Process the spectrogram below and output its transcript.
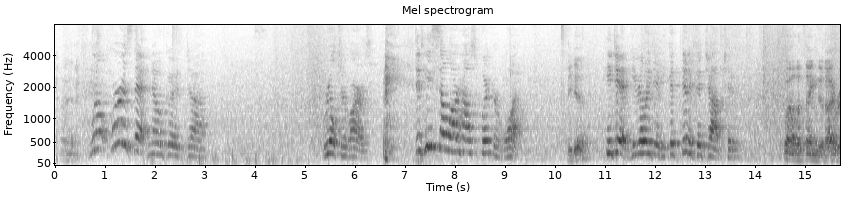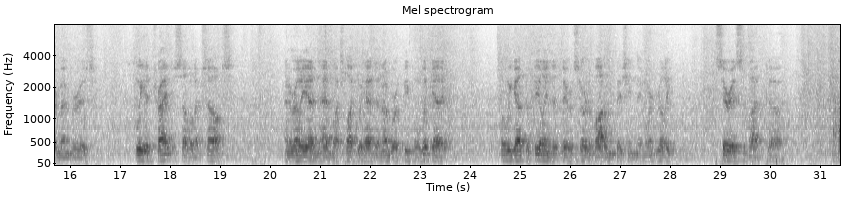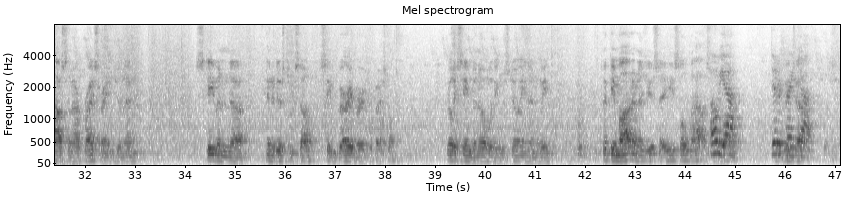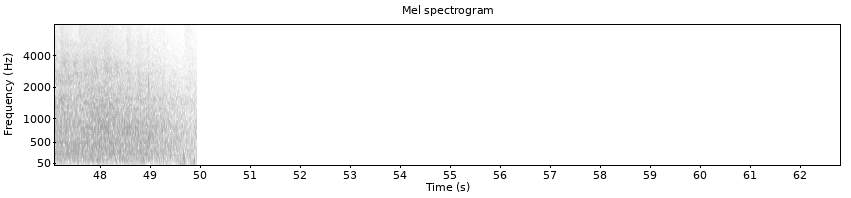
Go ahead. Well, where is that no good, uh, Realtor of ours? Did he sell our house quick or what? He did. He did, he really did. He good, did a good job too. Well, the thing that I remember is we had tried to sell it ourselves and really hadn't had much luck. We had a number of people look at it, but we got the feeling that they were sort of bottom fishing. They weren't really serious about uh, a house in our price range. And then Stephen uh, introduced himself, seemed very, very professional, really seemed to know what he was doing, and we took him on, and as you say, he sold the house. Oh, yeah, did a great job. job.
